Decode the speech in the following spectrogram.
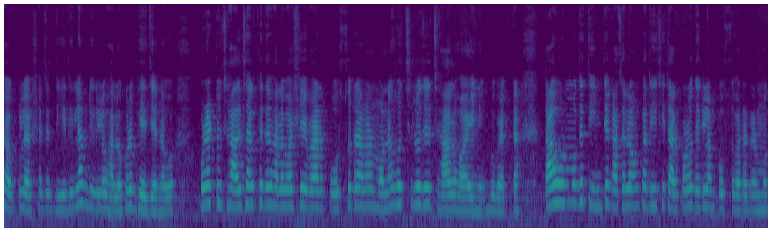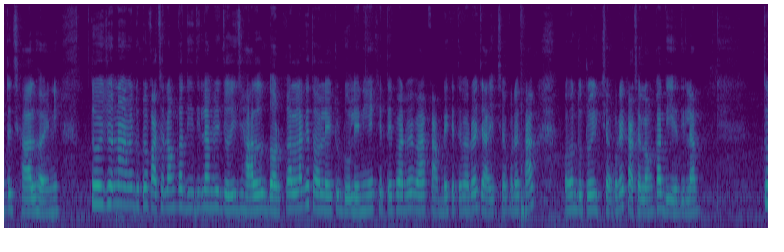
সবগুলো একসাথে দিয়ে দিলাম যেগুলো ভালো করে ভেজে নেব। ওরা একটু ঝাল ঝাল খেতে ভালোবাসে। এবার পোস্তটা আমার মনে হচ্ছিল যে ঝাল হয়নি খুব একটা। তাও ওর মধ্যে তিনটে কাঁচা লঙ্কা দিয়েছি, তারপরেও দেখলাম পোস্ত বাটাটার মধ্যে ঝাল হয়নি। তো ওই জন্য আমি দুটো কাঁচা লঙ্কা দিয়ে দিলাম যে যদি ঝাল দরকার লাগে তাহলে একটু ডলে নিয়ে খেতে পারবে বা কামড়ে খেতে পারবে, যা ইচ্ছা করে থাক দুটো ইচ্ছা করে কাঁচা লঙ্কা দিয়ে দিলাম। তো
